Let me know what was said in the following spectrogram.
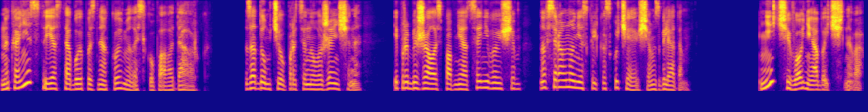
«Наконец-то я с тобой познакомилась, Купава Даурк», задумчиво протянула женщина — и пробежалась по мне оценивающим, но все равно несколько скучающим взглядом. «Ничего необычного».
